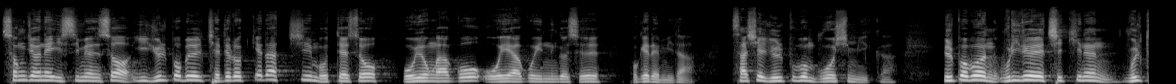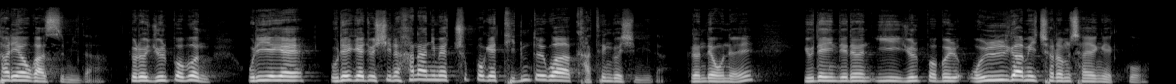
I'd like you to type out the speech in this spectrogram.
성전에 있으면서 이 율법을 제대로 깨닫지 못해서 오용하고 오해하고 있는 것을 보게 됩니다. 사실 율법은 무엇입니까? 율법은 우리를 지키는 울타리와 같습니다. 그리고 율법은 우리에게 우리에게 주시는 하나님의 축복의 디딤돌과 같은 것입니다. 그런데 오늘 유대인들은 이 율법을 올가미처럼 사용했고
